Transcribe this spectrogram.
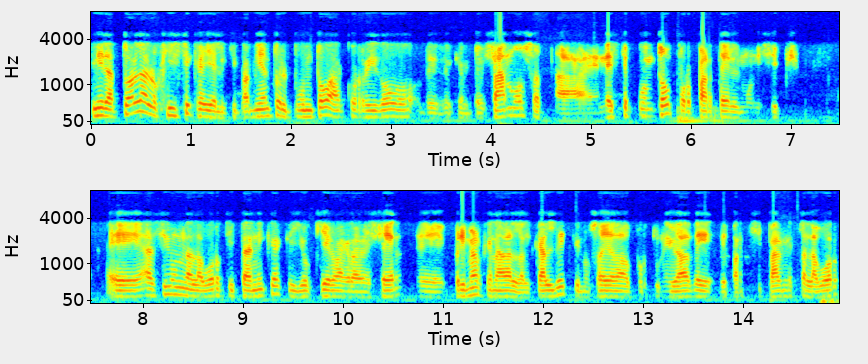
Mira, toda la logística y el equipamiento del punto ha corrido desde que empezamos en este punto por parte del municipio. Eh, ha sido una labor titánica que yo quiero agradecer, eh, primero que nada al alcalde que nos haya dado oportunidad de, participar en esta labor,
